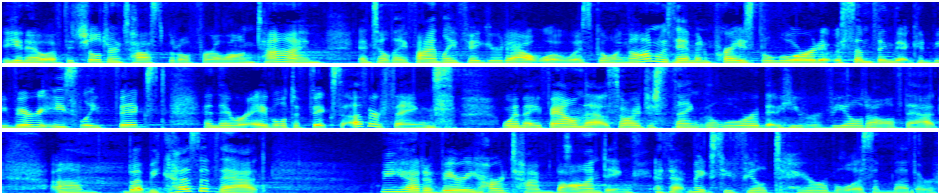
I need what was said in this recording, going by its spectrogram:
you know, of the children's hospital for a long time until they finally figured out what was going on with him and praised the Lord. It was something that could be very easily fixed, and they were able to fix other things when they found that. So I just thank the Lord that he revealed all of that. Um, but because of that, we had a very hard time bonding, and that makes you feel terrible as a mother.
